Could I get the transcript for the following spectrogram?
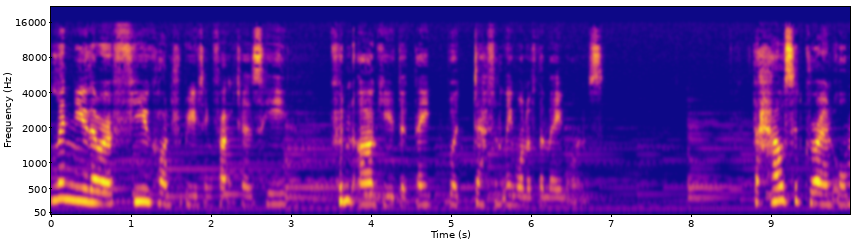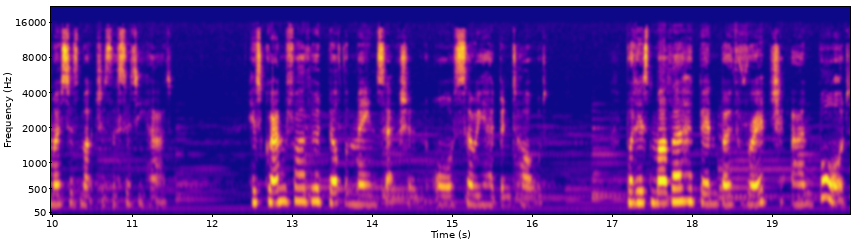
Lynn knew there were a few contributing factors, he couldn't argue that they were definitely one of the main ones. The house had grown almost as much as the city had. His grandfather had built the main section, or so he had been told. But his mother had been both rich and bored,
